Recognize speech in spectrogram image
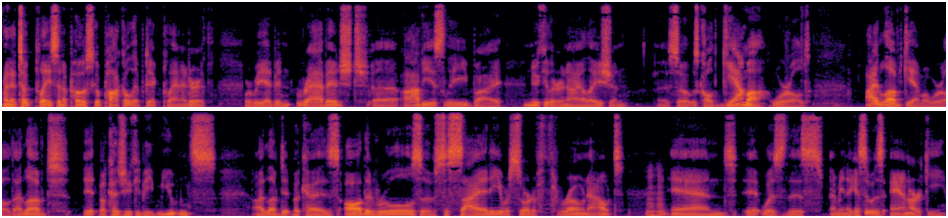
And it took place in a post-apocalyptic planet Earth, where we had been ravaged, uh, obviously, by nuclear annihilation. Uh, so it was called Gamma World. I loved Gamma World. I loved it because you could be mutants. I loved it because all the rules of society were sort of thrown out. Mm-hmm. And it was this, I mean, I guess it was anarchy.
